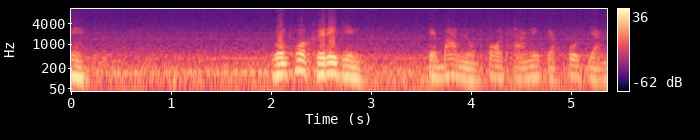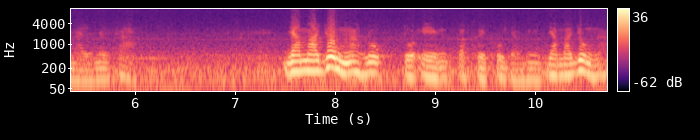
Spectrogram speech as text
นี่หลวงพ่อเคยได้ยิน แต่บ้านหลวงพ่อทางนี้จะพูดอย่างไงไม่ทราบอย่ามายุ่งนะลูกตัวเองก็เคยพูดอย่างนี้ อย่ามายุ่งนะ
